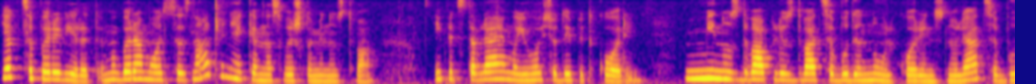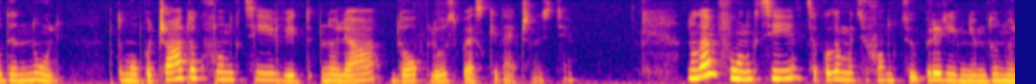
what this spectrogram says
Як це перевірити? Ми беремо ось це значення, яке в нас вийшло мінус 2 і підставляємо його сюди під корінь. Мінус 2 плюс 2 це буде 0, корінь з 0 це буде 0. Тому початок функції від 0 до плюс безкінечності. Нулем функції це коли ми цю функцію прирівнюємо до 0.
